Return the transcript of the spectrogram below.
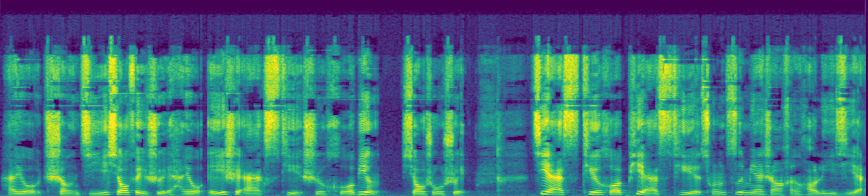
还有省级消费税，还有 HST 是合并销售税。GST 和 PST 从字面上很好理解，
